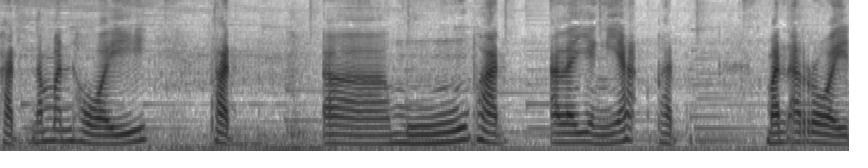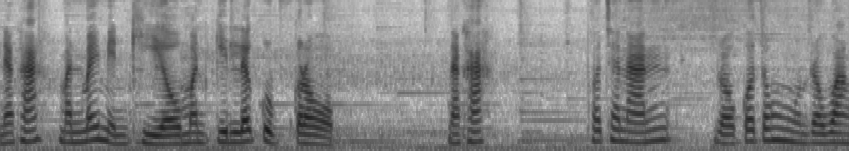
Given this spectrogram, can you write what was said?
ผัดน้ำมันหอย ผัดหมูผัดอะไรอย่างเงี้ยผัดมันอร่อยนะคะ มันไม่เหม็นเขียวมันกินแล้วกรุบกรอบนะคะ เพราะฉะนั้นเราก็ต้องระวัง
